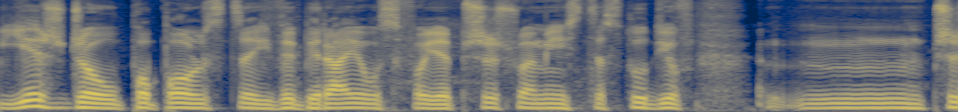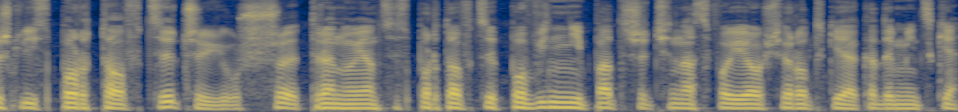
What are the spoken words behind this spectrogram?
jeżdżą po Polsce i wybierają swoje przyszłe miejsce studiów. Mm, przyszli sportowcy, czy już trenujący sportowcy, powinni patrzeć na swoje ośrodki akademickie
